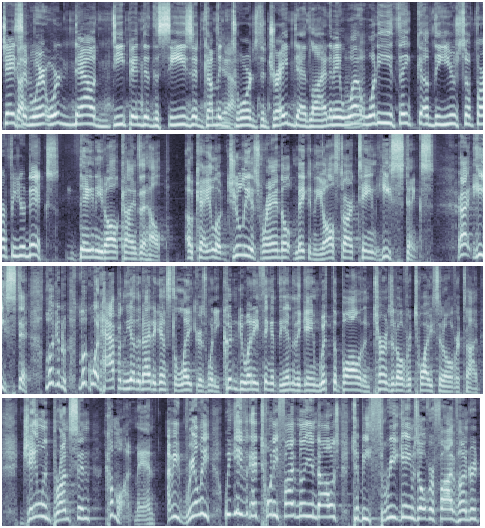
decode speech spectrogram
Jason, we're, we're now deep into the season, coming Yeah. towards the trade deadline. I mean, what mm-hmm. what do you think of the year so far for your Knicks? They need all kinds of help. Okay, look, Julius Randle making the All Star team, he stinks. Right? He st- look at look what happened the other night against the Lakers when he couldn't do anything at the end of the game with the ball and then turns it over twice in overtime. Jalen Brunson, come on, man. I mean, really? We gave the guy twenty five million dollars to be three games over five hundred.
